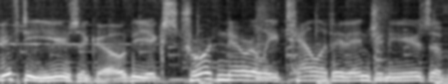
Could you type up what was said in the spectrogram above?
50 years ago, the extraordinarily talented engineers of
